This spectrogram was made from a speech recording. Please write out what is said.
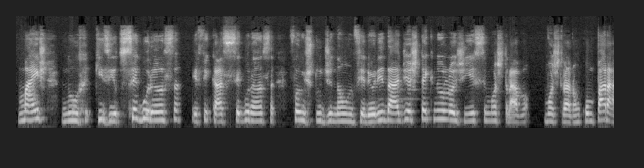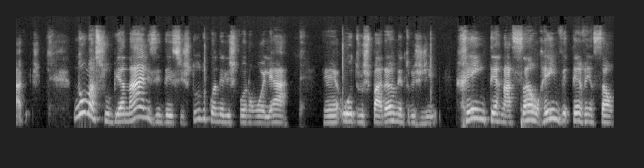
Mas no quesito segurança, eficácia e segurança, foi um estudo de não inferioridade e as tecnologias se mostravam, mostraram comparáveis. Numa subanálise desse estudo, quando eles foram olhar é, outros parâmetros de reinternação, reintervenção,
